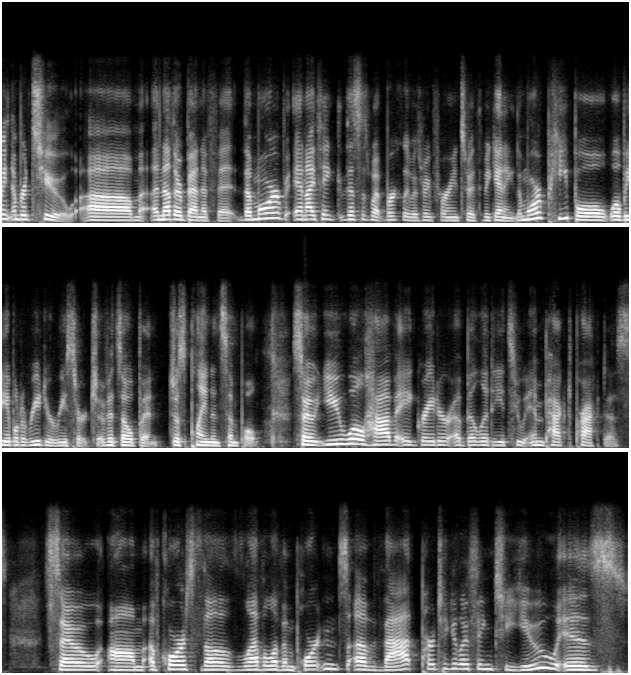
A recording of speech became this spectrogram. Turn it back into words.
Point number two, um, another benefit, the more, and I think this is what Berkeley was referring to at the beginning, the more people will be able to read your research if it's open, just plain and simple. So you will have a greater ability to impact practice. So, um, of course, the level of importance of that particular thing to you is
